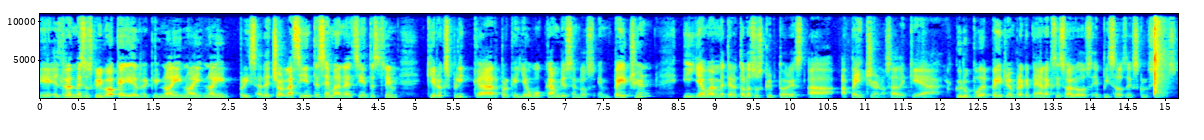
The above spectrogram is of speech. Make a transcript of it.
Eh, el 3 me suscribo, ok, el Ricky, no hay, no, hay, no hay prisa. De hecho, la siguiente semana, el siguiente stream, quiero explicar, porque ya hubo cambios en, los, en Patreon, y ya voy a meter a todos los suscriptores a, a Patreon, o sea, de que a grupo de Patreon para que tengan acceso a los episodios exclusivos.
